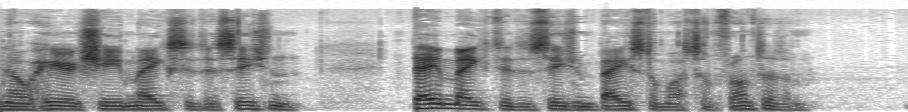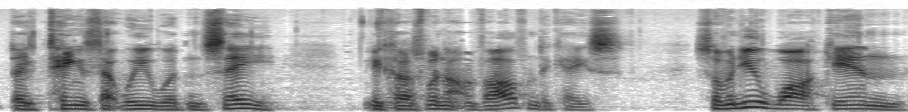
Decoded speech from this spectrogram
know, he or she makes a decision, they make the decision based on what's in front of them, like things that we wouldn't see because we're not involved in the case. So when you walk in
